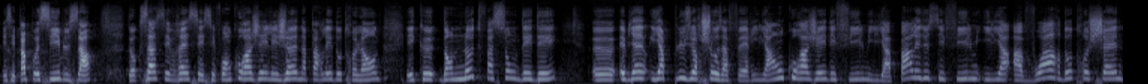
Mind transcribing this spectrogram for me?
et c'est pas possible ça. Donc ça, c'est vrai, c'est faut encourager les jeunes à parler d'autres langues, et que dans notre façon d'aider, euh, eh bien, il y a plusieurs choses à faire. Il y a encourager des films, il y a parler de ces films, il y a avoir d'autres chaînes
